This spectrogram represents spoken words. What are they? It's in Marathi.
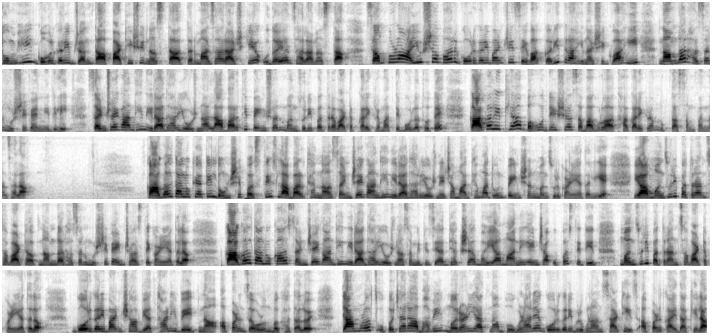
तुम्ही गोरगरीब जनता पाठीशी नसता तर माझा राजकीय उदयच झाला नसता. संपूर्ण आयुष्यभर गोरगरिबांची सेवा करीत राहीन अशी ग्वाही नामदार हसन मुश्रीफ यांनी दिली. संजय गांधी निराधार योजना लाभार्थी पेन्शन मंजुरी पत्र वाटप कार्यक्रमात ते बोलत होते. कागल इथल्या बहुउद्देशीय सभागृहात हा कार्यक्रम नुकताच संपन्न झाला. कागल तालुक्यातील दोनशे पस्तीस लाभार्थ्यांना संजय गांधी निराधार योजनेच्या माध्यमातून पेन्शन मंजूर करण्यात आली आहे. या मंजुरी पत्रांचं वाटप नामदार हसन मुश्रीफ यांच्या हस्ते करण्यात आलं. कागल तालुका संजय गांधी निराधार योजना समितीचे अध्यक्ष भैया माने यांच्या उपस्थितीत मंजुरी पत्रांचं वाटप करण्यात आलं. गोरगरिबांच्या व्यथा आणि वेदना आपण जवळून बघत आलोय. त्यामुळंच उपचाराअभावी मरण यातना भोगणाऱ्या गोरगरीब रुग्णांसाठीच आपण कायदा केला.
